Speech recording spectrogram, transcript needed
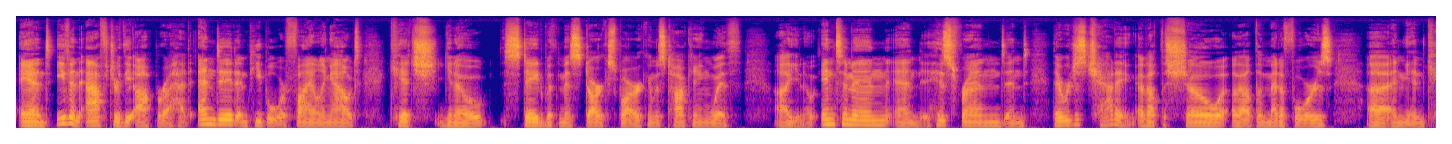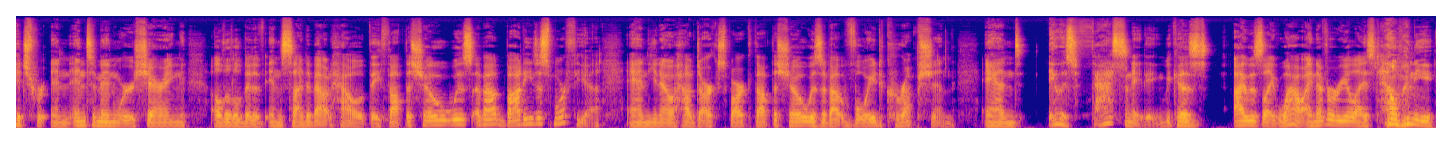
And even after the opera had ended and people were filing out, Kitche, you know, stayed with Miss Darkspark and was talking with, uh, you know, Intamin and his friend, and they were just chatting about the show, about the metaphors, uh, and and Kitche and Intamin were sharing a little bit of insight about how they thought the show was about body dysmorphia, and you know how Darkspark thought the show was about void corruption, and it was fascinating because I was like, wow, I never realized how many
